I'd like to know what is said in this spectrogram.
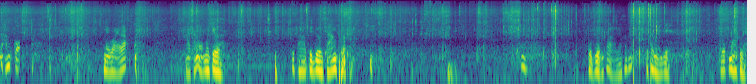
หน้ำเกาะไม่ไหวละหาทางออกไม่เจอจะพาไปดูช้างเผือก ผมหลงป่าแล้วครับไปทางไหนดีรกมากเลย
